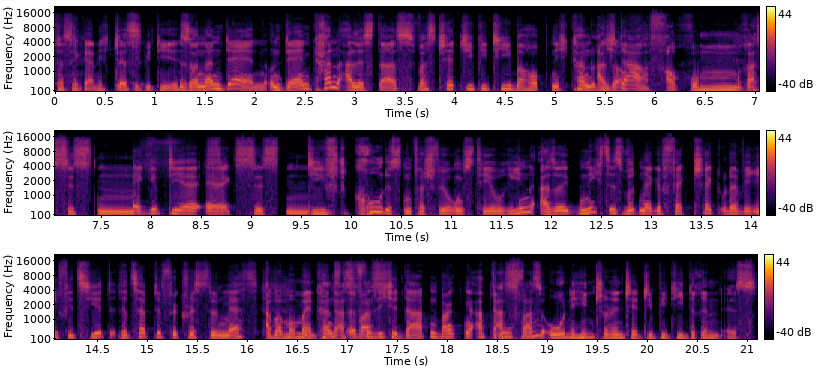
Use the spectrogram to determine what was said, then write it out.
Dass er gar nicht ChatGPT ist. sondern Dan. Und Dan kann alles das, was ChatGPT überhaupt nicht kann und also nicht darf. Auch, auch rum Rassisten, er gibt dir äh, Sexisten. die krudesten Verschwörungstheorien. Also nichts ist, wird mehr gefact-checkt oder verifiziert. Rezepte für Crystal Meth. Aber Moment, du kannst das, was- öffentliche Datenbanken abrufen. das, was ohnehin schon in ChatGPT drin ist.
